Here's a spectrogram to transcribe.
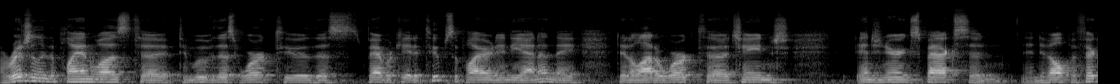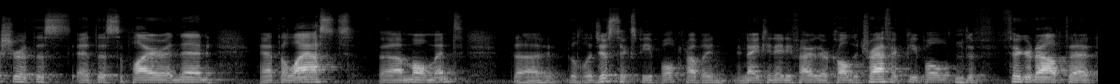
Originally, the plan was to, to move this work to this fabricated tube supplier in Indiana, and they did a lot of work to change engineering specs and, and develop a fixture at this at this supplier. And then at the last uh, moment, the, the logistics people, probably in 1985, they're called the traffic people, mm-hmm. figured out that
